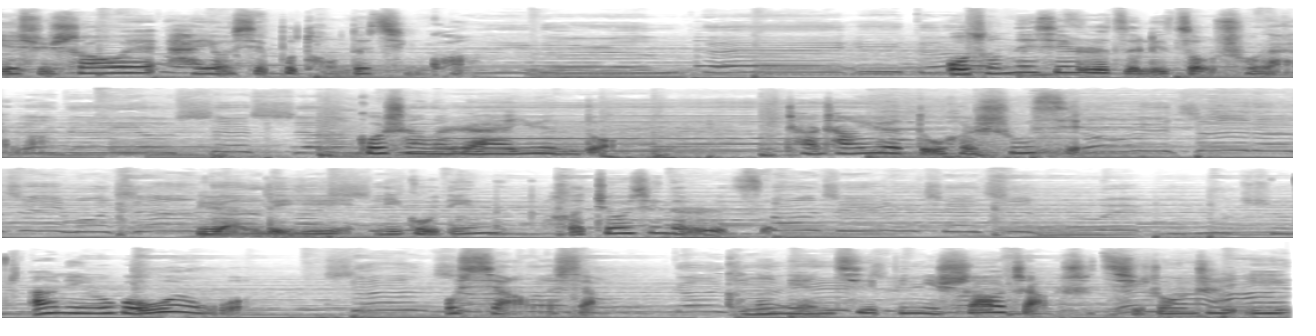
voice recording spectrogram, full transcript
也许稍微还有些不同的情况。我从那些日子里走出来了，过上了热爱运动、常常阅读和书写、远离尼古丁和酒精的日子。而你如果问我，我想了想，可能年纪比你稍长是其中之一。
